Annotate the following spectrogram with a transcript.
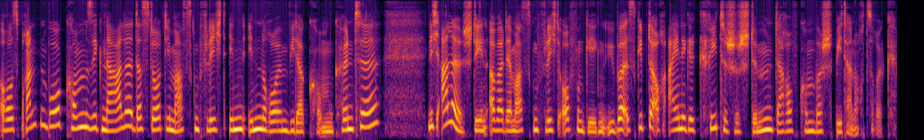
Auch aus Brandenburg kommen Signale, dass dort die Maskenpflicht in Innenräumen wieder kommen könnte. Nicht alle stehen aber der Maskenpflicht offen gegenüber. Es gibt da auch einige kritische Stimmen. Darauf kommen wir später noch zurück.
